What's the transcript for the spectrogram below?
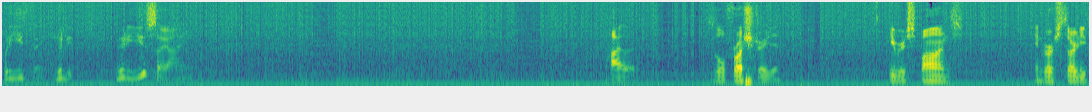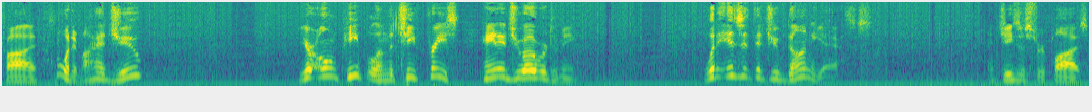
What do you think? Who do, who do you say I am? Pilate is a little frustrated. He responds in verse 35 What am I, a Jew? Your own people and the chief priests handed you over to me. What is it that you've done? He asks. And Jesus replies,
